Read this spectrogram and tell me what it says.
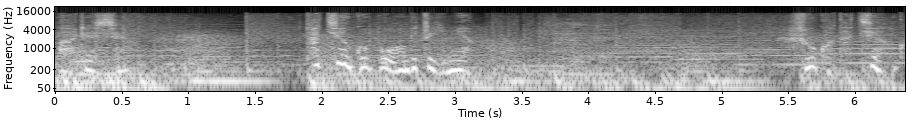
马占星，他见过博王的这一面吗？如果他见过，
